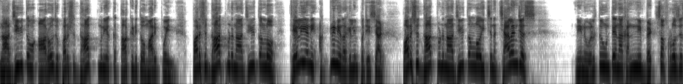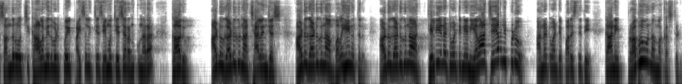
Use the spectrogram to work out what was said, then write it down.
నా జీవితం ఆ రోజు పరిశుద్ధాత్ముని యొక్క తాకిడితో మారిపోయింది. పరిశుద్ధాత్ముడు నా జీవితంలో తెలియని అగ్నిని రగిలింపజేశాడు. పరిశుద్ధాత్ముడు నా జీవితంలో ఇచ్చిన ఛాలెంజెస్ నేను వెళుతూ ఉంటే నాకు అన్ని బెడ్స్ ఆఫ్ రోజెస్ అందరూ వచ్చి కాళ్ళ మీద పడిపోయి పైసలు ఇచ్చేసి ఏమో చేశారు అనుకున్నారా కాదు. అడుగడుగు నా ఛాలెంజెస్ అడుగడుగు నా బలహీనతలు. అడుగడుగున తెలియనటువంటి నేను ఎలా చేయాలి ఇప్పుడు అన్నటువంటి పరిస్థితి. కానీ ప్రభువు నమ్మకస్తుడు.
